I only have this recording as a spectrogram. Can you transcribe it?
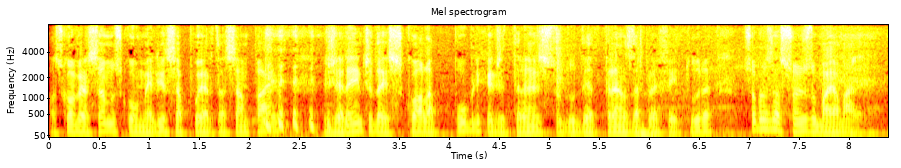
Nós conversamos com Melissa Puerta Sampaio, gerente da Escola Pública de Trânsito do Detrans da Prefeitura, sobre as ações do Maio Amarelo.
